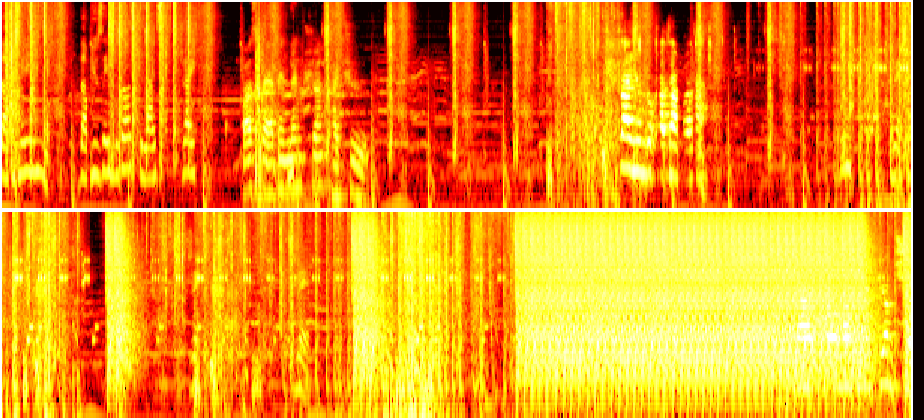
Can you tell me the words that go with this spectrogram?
Da main. Da 154 Tilas. Right. basmaya benden şu an kaçıyor. Git lan yumruk atan bana. Ya şu olmasını istiyorum çünkü.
